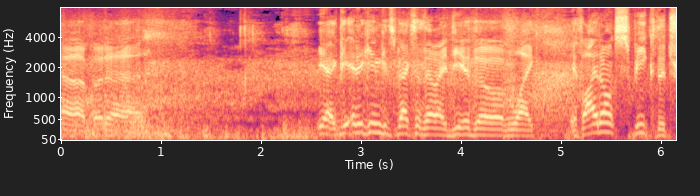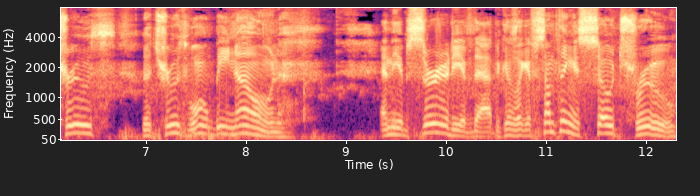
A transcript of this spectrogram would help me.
Uh, but, uh, yeah, it again gets back to that idea though of like, if I don't speak the truth, the truth won't be known. And the absurdity of that, because like if something is so true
